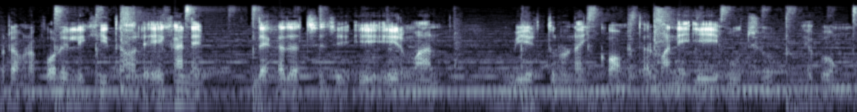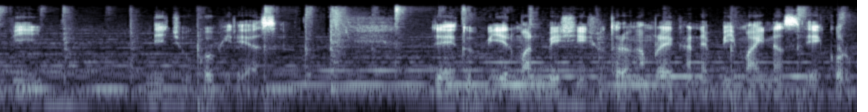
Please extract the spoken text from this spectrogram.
ওটা আমরা পরে লিখি। তাহলে এখানে দেখা যাচ্ছে যে এ এর মান বি এর তুলনায় কম। তার মানে এ উঁচু এবং বি নিচু, গভীরে আছে। যেহেতু বি এর মান বেশি, সুতরাং আমরা এখানে বি মাইনাস এ করব।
